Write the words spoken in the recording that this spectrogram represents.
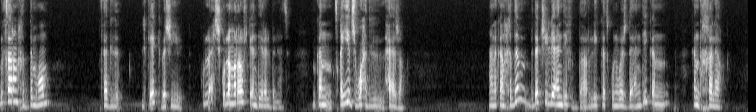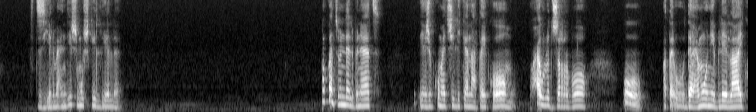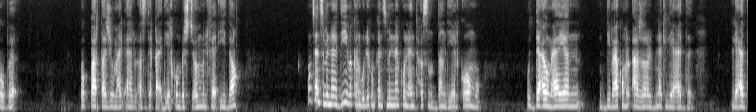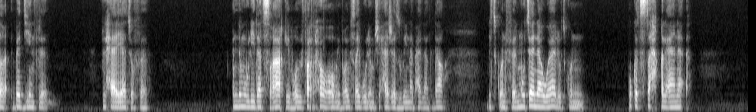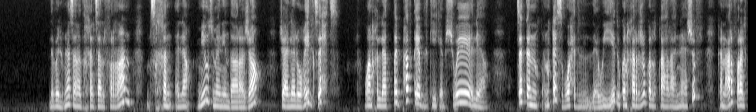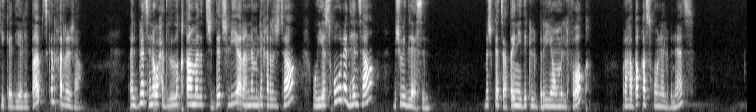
قلت راه نخدمهم في هاد الكيك باش. كل حش كل مرة واش كندير البنات ما كنتقيدش بواحد الحاجة أنا كنخدم بداكشي اللي عندي في الدار اللي كتكون واجدة عندي كن كندخلها في التزيين ما عنديش مشكل ديال وكنتمنى البنات يعجبكم هادشي اللي كنعطيكم وحاولوا تجربوا و ودعموني بلي لايك وب وبارطاجيو مع الأهل والأصدقاء ديالكم باش تعم الفائدة. وتنتمنى ديما كنقول لكم كنتمنى نكون عند حسن الظن ديالكم و... ودعوا معايا ندي معكم الأجر البنات اللي عاد اللي عاد بادين في في الحياة وفي عندهم وليدات صغار كيبغيو يفرحوهم يبغيو يصايبوا لهم شي حاجة زوينة بحال هكذا. اللي تكون في المتناول وتكون وكتستحق العناء. دابا البنات أنا دخلتها للفران مسخن على 180 درجة جعلالو غير لتحت وغنخليها طيب بحال طياب الكيكة بشوي عليها. حتى كنقيس بواحد العويد وكنخرجو كنلقاه راه ناشف كنعرف راه الكيكة ديالي طابت كنخرجها. البنات هنا واحد اللقطة ما تشداتش ليا راه أنا ملي خرجتها وهي سخونة دهنتها بشوية العسل باش كتعطيني ديك البريون من الفوق. راها باقا سخونة البنات.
